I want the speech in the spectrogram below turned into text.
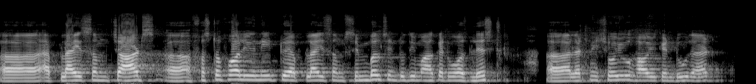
uh, apply some charts. Uh, first of all you need to apply some symbols into the market watch list. Uh, let me show you how you can do that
